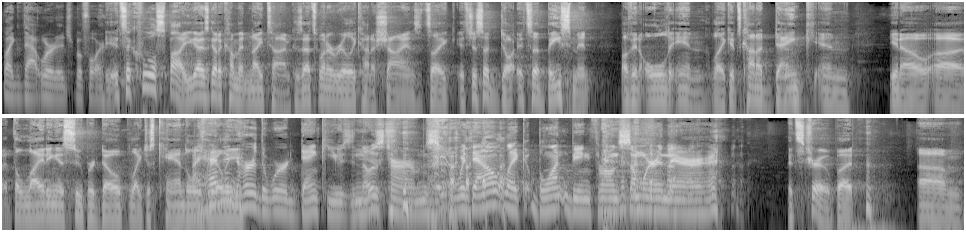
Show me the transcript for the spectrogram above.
like that wordage before. It's a cool spot. You guys got to come at nighttime because that's when it really kind of shines. It's like it's just a dar- it's a basement of an old inn. Like it's kind of dank and you know uh, the lighting is super dope. Like just candles. I haven't really. heard the word dank used in those terms without like blunt being thrown somewhere in there. It's true, but um,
